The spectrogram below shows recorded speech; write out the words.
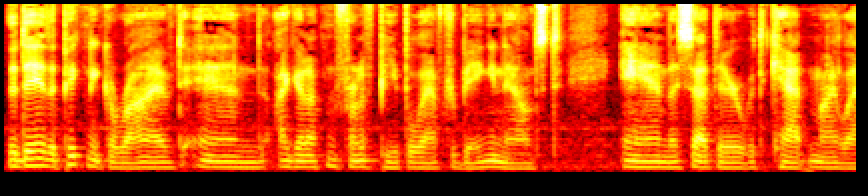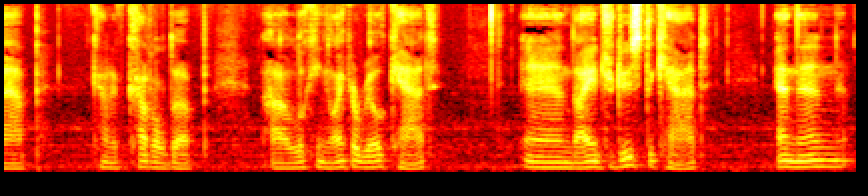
The day of the picnic arrived, and I got up in front of people after being announced, and I sat there with the cat in my lap, kind of cuddled up, uh, looking like a real cat. And I introduced the cat, and then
